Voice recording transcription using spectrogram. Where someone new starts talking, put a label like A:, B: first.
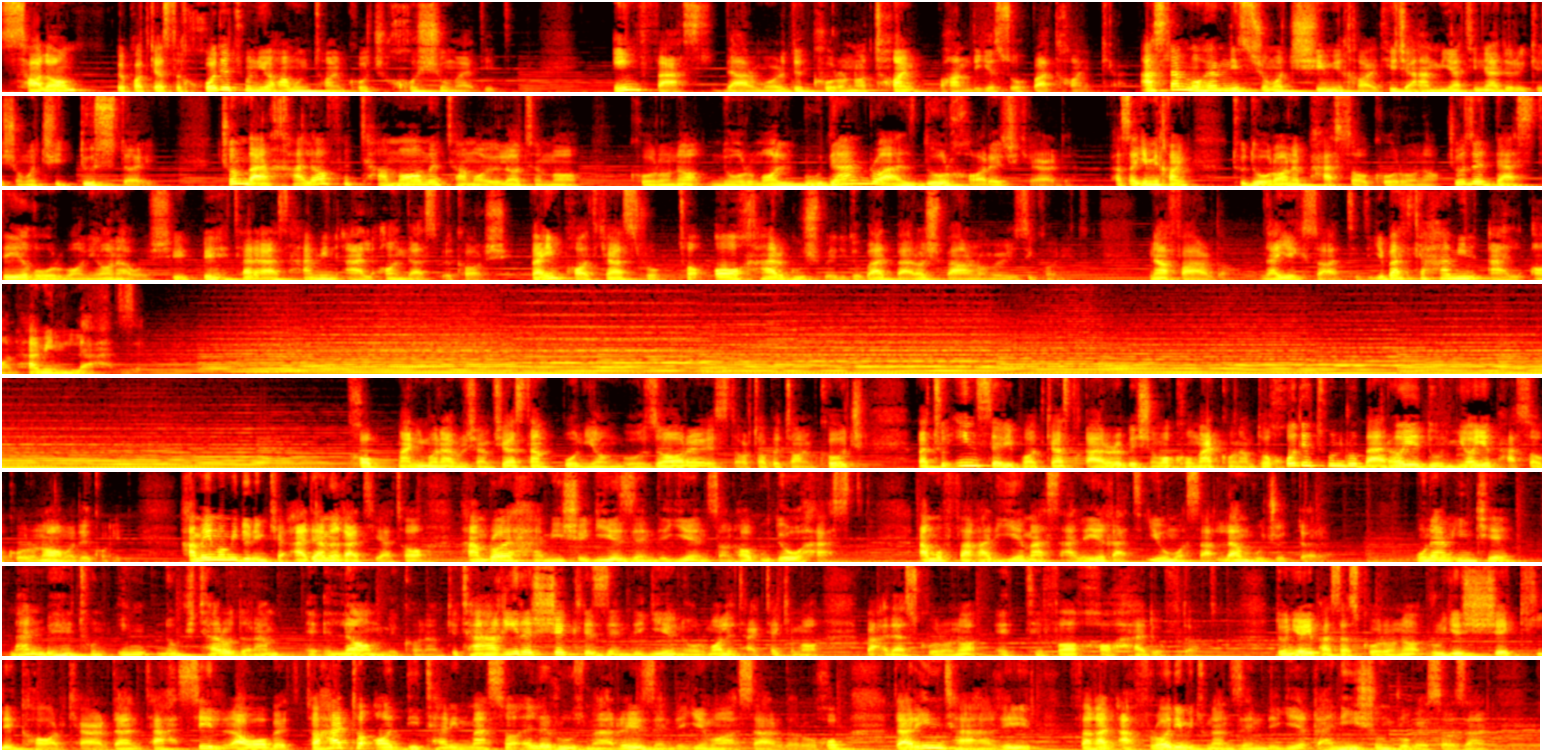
A: سلام به پادکست خودتون یا همون Time Coach خوش اومدید. این فصل در مورد کرونا time با همدیگه صحبت خواهیم کرد. اصلا مهم نیست شما چی می‌خواید هیچ اهمیتی نداره که شما چی دوست دارید. چون برخلاف تمام تمایلات ما کرونا نرمال بودن رو از دور خارج کرده. پس اگه می‌خواین تو دوران پسا کرونا جز دسته قربانی ها نباشید بهتر از همین الان دست به و این پادکست رو تا آخر گوش بدید و بعد براش برنامه ریزی کنید. نه فردا نه یک ساعت دیگه بلکه همین الان همین لحظه. خب من ایمان ابروشمچی هستم بنیانگذار استارتاپ تایم کوچ و تو این سری پادکست قراره به شما کمک کنم تا خودتون رو برای دنیای پسا کرونا آماده کنید. همه ما می‌دونیم که عدم قطیت ها همراه همیشگی زندگی انسان ها بوده و هست. اما فقط یه مسئله قطعی و مسلم وجود داره. اونم این که من بهتون این نکته رو دارم اعلام می‌کنم که تغییر شکل زندگی نرمال تک تک ما بعد از کرونا اتفاق خواهد افتاد. دنیای پس از کرونا روی شکل کار کردن، تحصیل، روابط تا حتی عادی ترین مسائل روزمره زندگی ما اثر داره. خب در این تغییر فقط افرادی می‌تونن زندگی غنیشون رو بسازن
